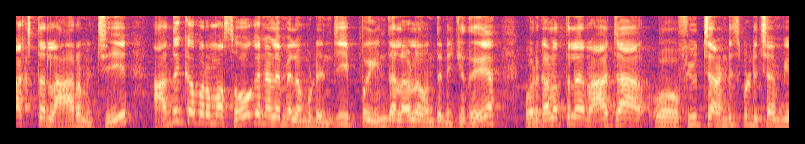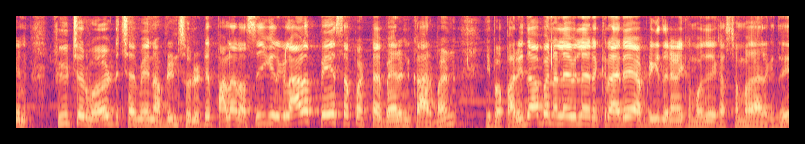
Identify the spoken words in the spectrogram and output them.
ராக்ஸ்டரில் ஆரம்பித்து அதுக்கப்புறமா சோக நிலைமையில் முடிஞ்சு இப்போ இந்த அளவில் வந்து நிற்குது ஒரு காலத்தில் ராஜா ஓ future undisputed champion future world champion அப்படின்னு சொல்லிட்டு பல ரசிகர்களால் பேசப்பட்ட பேரன் கார்பன் இப்போ பரிதாப நிலவில் இருக்கிறாரு அப்படிங்கிறது நினைக்கும் போது கஷ்டமாக தான் இருக்குது.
